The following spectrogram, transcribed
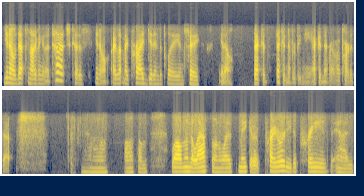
you know, that's not even going to touch because you know I let my pride get into play and say, you know, that could that could never be me. I could never have a part of that. Yeah, awesome. Well, and then the last one was make it a priority to praise. And,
